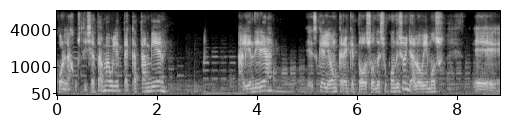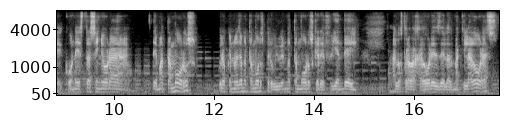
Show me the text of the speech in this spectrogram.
con la justicia tamaulipeca también. Alguien diría, es que León cree que todos son de su condición, ya lo vimos eh, con esta señora de Matamoros, creo que no es de Matamoros, pero vive en Matamoros, que defiende a los trabajadores de las maquiladoras.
